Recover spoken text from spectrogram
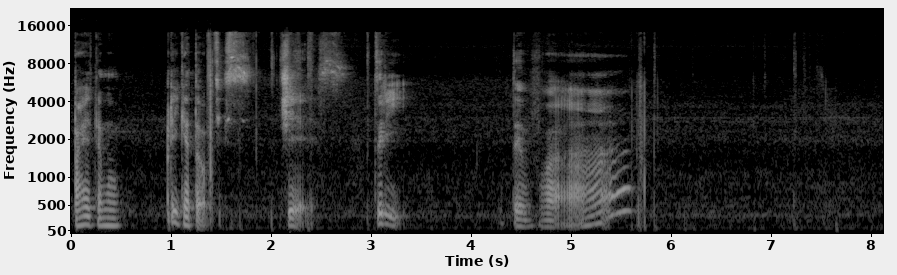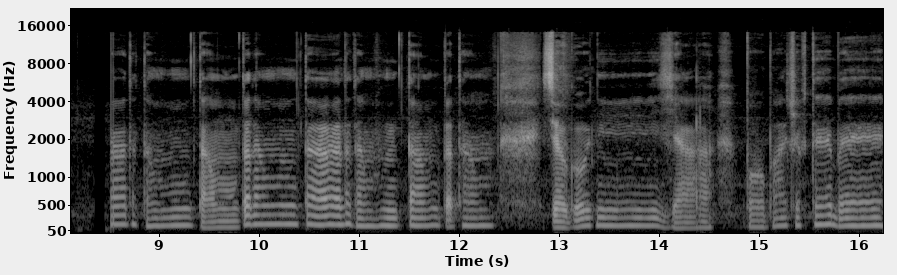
Поэтому приготовьтесь. Через три, два. Та-да-там, там, та-дам, та-да-там. Сьогодні я побачив тебе.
